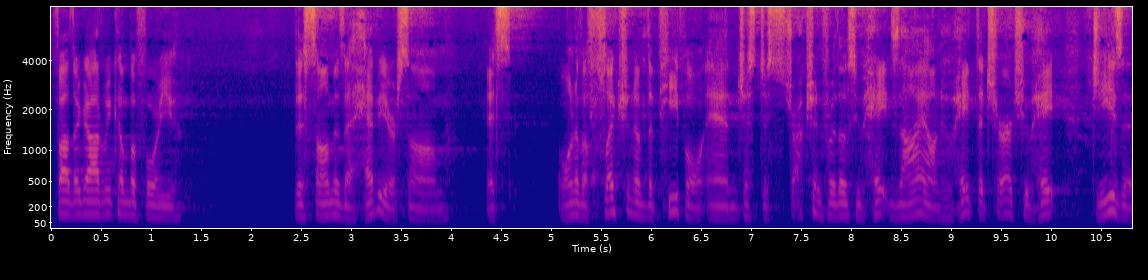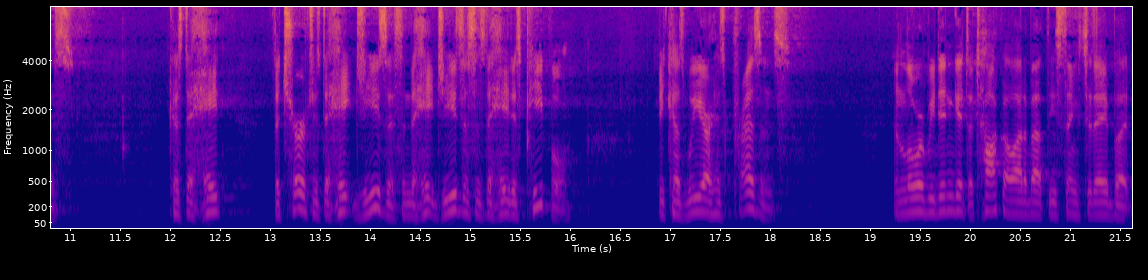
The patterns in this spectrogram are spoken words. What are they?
Father God, we come before you. This psalm is a heavier psalm. It's one of affliction of the people and just destruction for those who hate Zion, who hate the church, who hate Jesus. Because to hate the church is to hate Jesus, and to hate Jesus is to hate his people because we are his presence. And Lord, we didn't get to talk a lot about these things today, but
